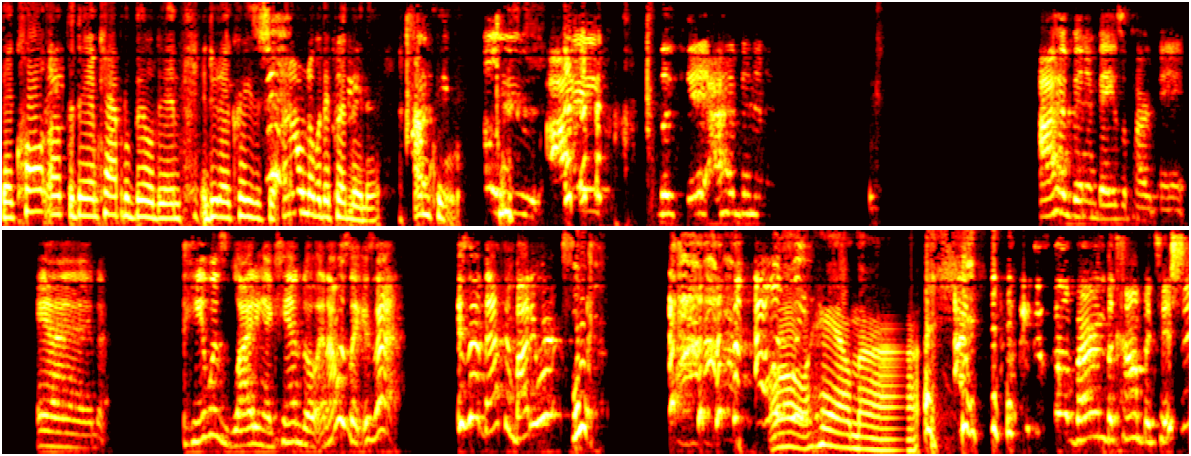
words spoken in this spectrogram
that crawl up the damn Capitol building and do that crazy shit. I don't know what they're putting in it. I'm cool. I I legit, I have been in. I have been in Bay's apartment, and he was lighting a candle, and I was like, "Is that is that Bath and Body Works?" oh like, hell nah! they just gonna burn the competition,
